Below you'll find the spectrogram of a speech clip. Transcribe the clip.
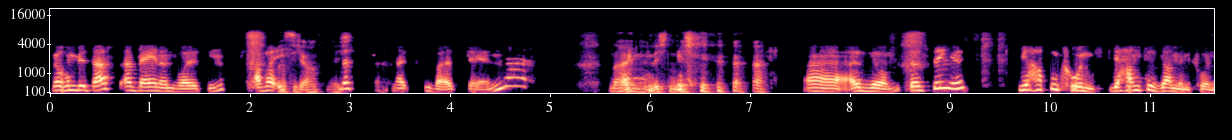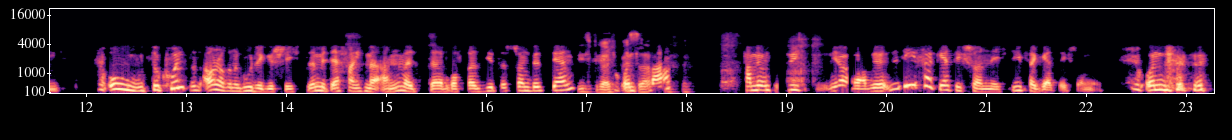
warum wir das erwähnen wollten, aber ich Weiß ich auch nicht. das- mal drüber erzählen. Nein, will ich nicht. Ah, also, das Ding ist, wir hatten Kunst. Wir haben zusammen Kunst. Oh, zur Kunst ist auch noch eine gute Geschichte. Mit der fange ich mal an, weil darauf basiert das schon ein bisschen. Die ist vielleicht Und besser. zwar haben wir uns natürlich, ja, wir, die vergesse ich schon nicht, die vergesse ich schon nicht. Und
